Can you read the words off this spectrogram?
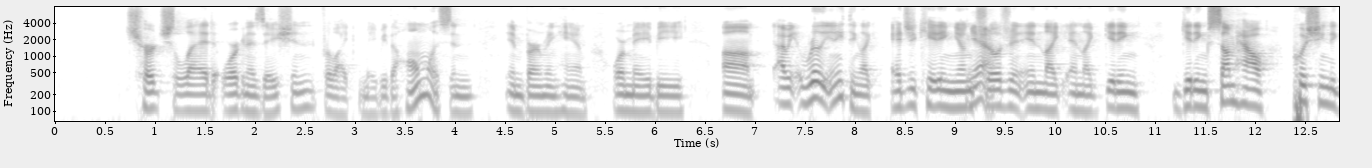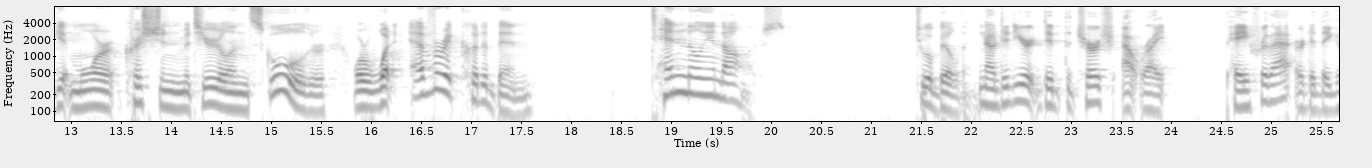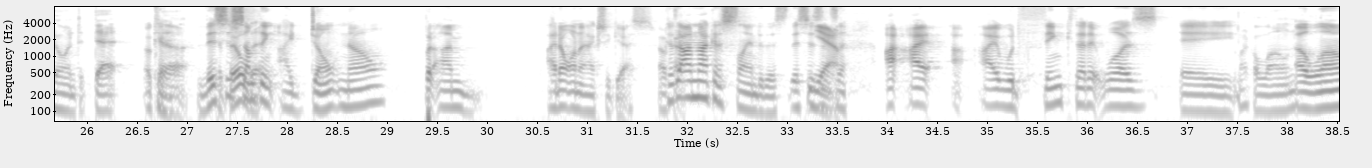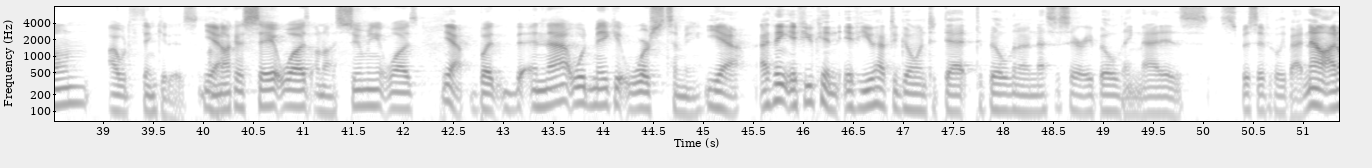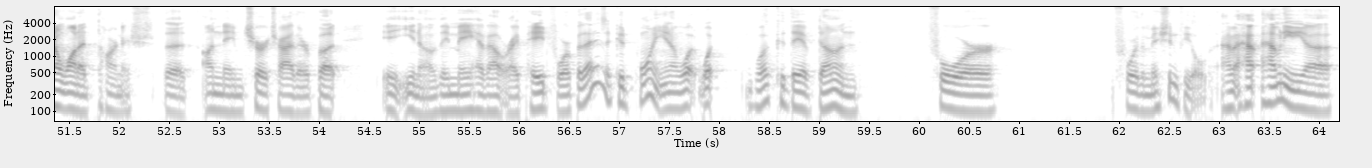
church-led organization for like maybe the homeless in in Birmingham or maybe um I mean really anything like educating young Yeah. children in like and like getting getting somehow pushing to get more Christian material in schools or or whatever it could have been 10 million dollars to a building Now, did your did the church outright pay for that, or did they go into debt? Okay, to- this to is build it? something I don't know, but I'm I don't want to actually guess because Okay. I'm not going to slander this. This is Yeah. I, I I I would think that it was a like a loan. a loan. I would think it is. Yeah. I'm not going to say it was. I'm not assuming it was. yeah, But th- and that would make it worse to me. yeah. I think if you can, if you have to go into debt to build an unnecessary building, that is specifically bad. Now, I don't want to tarnish the unnamed church either, but it, you know they may have outright paid for it. But that is a good point. You know what what what could they have done for for the mission field? How how, how many uh,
